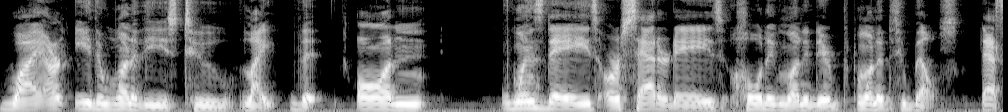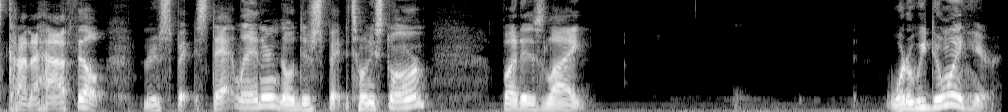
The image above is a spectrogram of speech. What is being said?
why aren't either one of these two like the on Wednesdays or Saturdays holding one of their one of the two belts? That's kind of how I felt. No respect to Statlander, no disrespect to Toni Storm, but it's like, what are we doing here?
